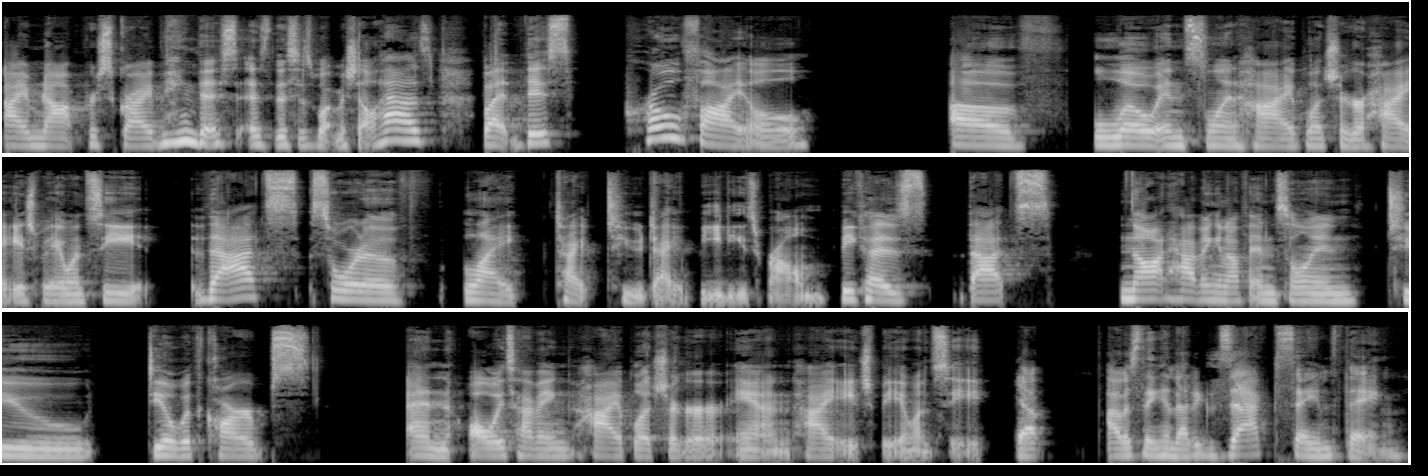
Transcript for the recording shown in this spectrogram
I'm not prescribing this as this is what Michele has, but this profile of low insulin, high blood sugar, high HbA1c, that's sort of like type 2 diabetes realm because that's not having enough insulin to deal with carbs and always having high blood sugar and high HbA1c. Yep. I was thinking that exact same thing.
